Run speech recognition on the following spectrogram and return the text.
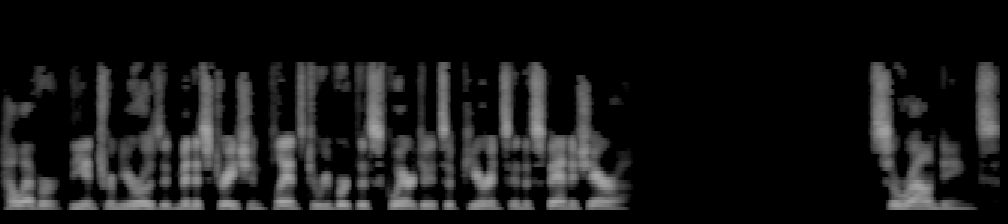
However, the Intramuros administration plans to revert the square to its appearance in the Spanish era. Surroundings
